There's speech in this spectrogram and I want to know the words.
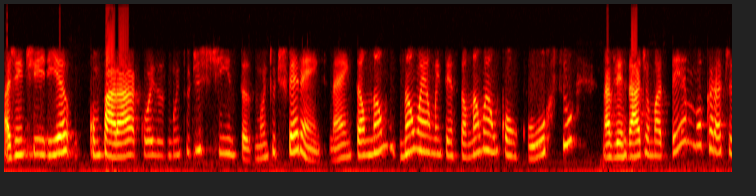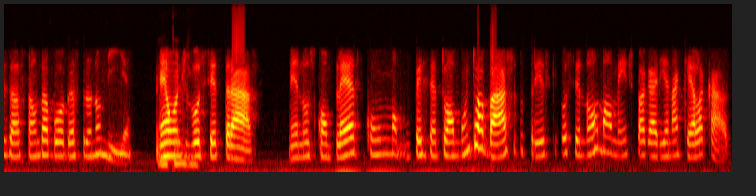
a gente iria comparar coisas muito distintas, muito diferentes, né? Então não não é uma intenção, não é um concurso, na verdade é uma democratização da boa gastronomia, é né, onde você traz menus completos com um percentual muito abaixo do preço que você normalmente pagaria naquela casa.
